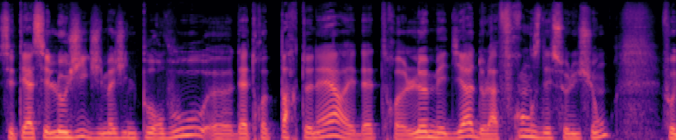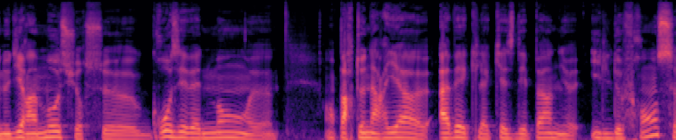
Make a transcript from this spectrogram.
c'était assez logique, j'imagine, pour vous euh, d'être partenaire et d'être le média de la France des solutions. Il faut nous dire un mot sur ce gros événement euh, en partenariat euh, avec la Caisse d'épargne Île-de-France.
